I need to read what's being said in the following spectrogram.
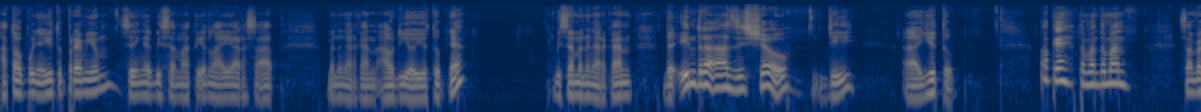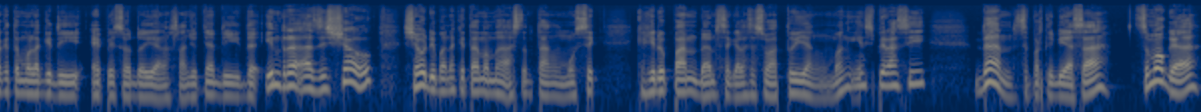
atau punya YouTube Premium sehingga bisa matiin layar saat mendengarkan audio YouTube-nya, bisa mendengarkan The Indra Aziz Show di uh, YouTube. Oke, teman-teman, Sampai ketemu lagi di episode yang selanjutnya di The Indra Aziz Show, show di mana kita membahas tentang musik, kehidupan dan segala sesuatu yang menginspirasi dan seperti biasa, semoga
